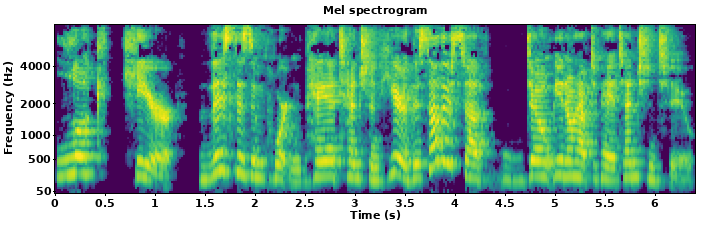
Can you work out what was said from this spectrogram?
look here. This is important. Pay attention here. This other stuff don't, you don't have to pay attention to.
